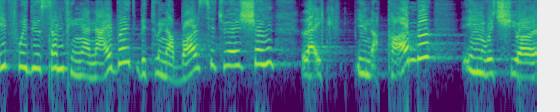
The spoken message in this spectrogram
if we do something an hybrid between a bar situation, like in a pub, in which your,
